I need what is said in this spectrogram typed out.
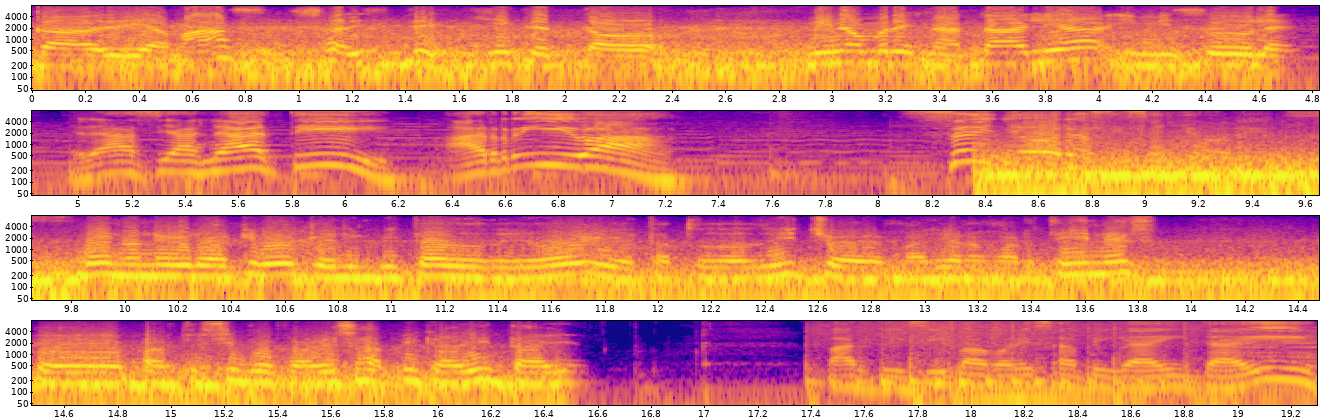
cada día más, ya dijiste, dijiste todo. Mi nombre es Natalia y mi cédula es Gracias, Nati. Arriba. Señoras y señores. Bueno, Negra, creo que el invitado de hoy, está todo dicho, es Mariano Martínez. Eh, participo por esa picadita ahí. Participa por esa picadita ahí.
